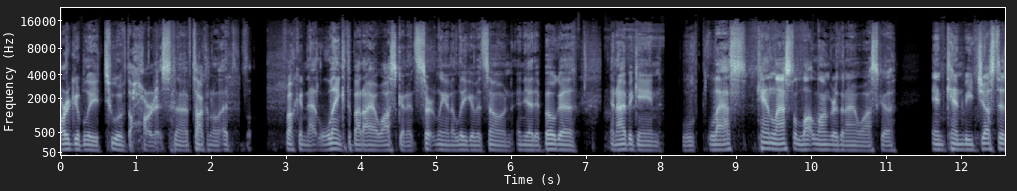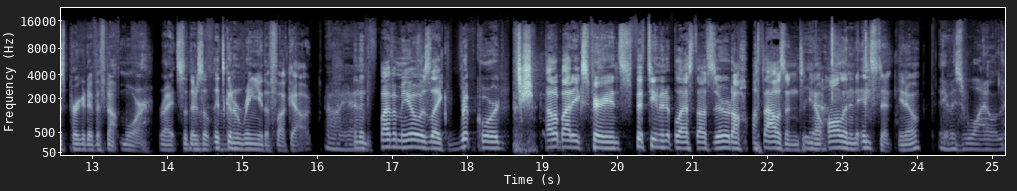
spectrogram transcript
arguably two of the hardest. I've talked at fucking at length about ayahuasca, and it's certainly in a league of its own. And yet, iboga and ibogaine last can last a lot longer than ayahuasca, and can be just as purgative, if not more. Right. So there's a it's gonna mm-hmm. ring you the fuck out. oh yeah, And then 5MEO is like ripcord, out of body experience, 15 minute blast off, zero to a thousand, you know, all in an instant, you know? It was wild.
